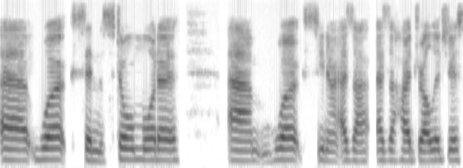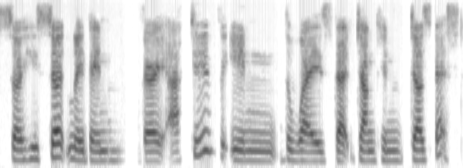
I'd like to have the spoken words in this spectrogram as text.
uh, works and the stormwater um, works. You know, as a as a hydrologist, so he's certainly been very active in the ways that Duncan does best.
